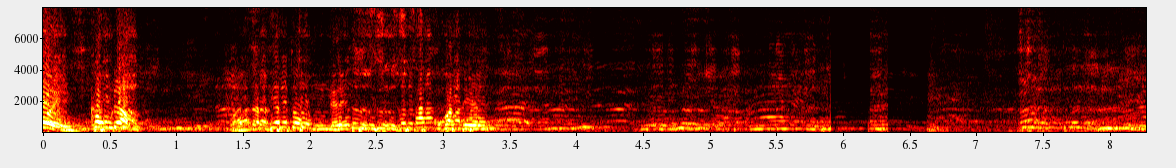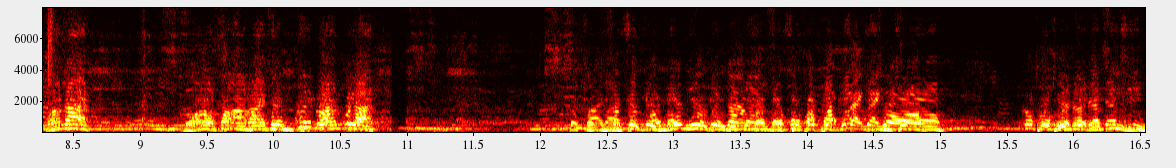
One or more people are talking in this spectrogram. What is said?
Trung không được. Và sẽ tiếp tục đến từ sự xuất sắc của Văn Tiến Văn Đạt đó là pha hai chân quyết đoán của Đạt trọng tài sắp xếp biết nhiều Việt Nam và sẽ có phạt góc dành cho các thủ viên ở FC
